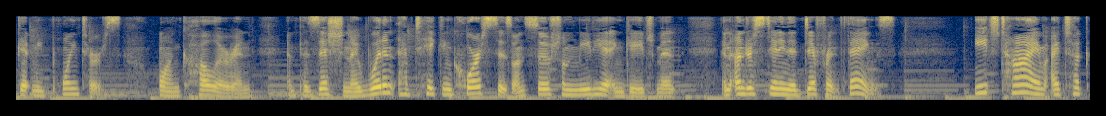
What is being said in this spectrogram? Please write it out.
get me pointers on color and, and position. I wouldn't have taken courses on social media engagement and understanding the different things. Each time I took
